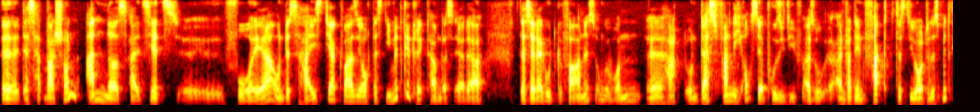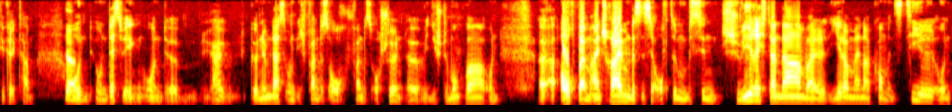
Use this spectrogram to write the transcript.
äh, das war schon anders als jetzt äh, vorher und das heißt ja quasi auch, dass die mitgekriegt haben, dass er da, dass er da gut gefahren ist und gewonnen äh, hat und das fand ich auch sehr positiv. Also einfach den Fakt, dass die Leute das mitgekriegt haben. Ja. Und, und deswegen, und äh, ja, gönne ihm das und ich fand es auch, fand es auch schön, äh, wie die Stimmung war. Und äh, auch beim Einschreiben, das ist ja oft so ein bisschen schwierig dann da, weil jeder Männer kommt ins Ziel und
